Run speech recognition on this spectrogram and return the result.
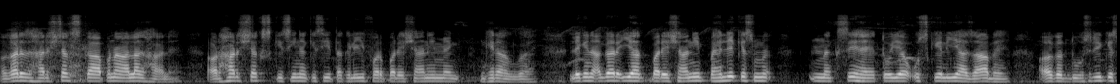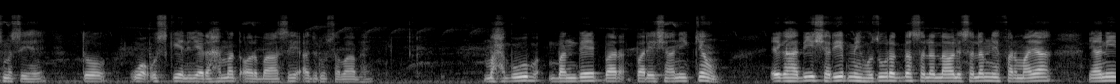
غرض ہر شخص کا اپنا الگ حال ہے۔ اور ہر شخص کسی نہ کسی تکلیف اور پریشانی میں گھرا ہوا ہے۔ لیکن اگر یہ پریشانی پہلی قسم سے ہے تو یہ اس کے لیے عذاب ہے، اور اگر دوسری قسم سے ہے تو وہ اس کے لیے رحمت اور باعث اجر و ثواب ہے۔ محبوب بندے پر پریشانی کیوں؟ ایک حدیث شریف میں حضور اقدس صلی اللہ علیہ وسلم نے فرمایا یعنی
